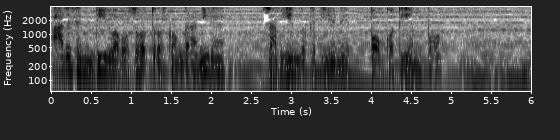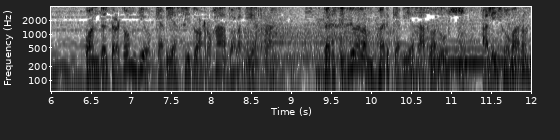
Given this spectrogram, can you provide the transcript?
ha descendido a vosotros con gran ira, sabiendo que tiene poco tiempo. Cuando el dragón vio que había sido arrojado a la tierra, persiguió a la mujer que había dado a luz al hijo varón,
